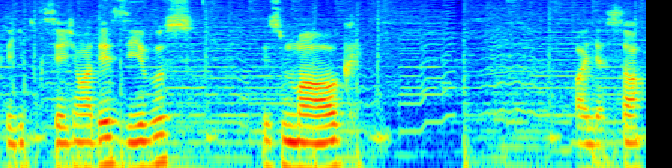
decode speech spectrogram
Acredito que sejam adesivos. Smog. Olha só.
